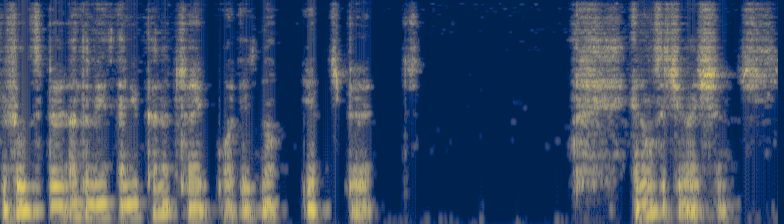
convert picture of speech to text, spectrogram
You feel the spirit underneath and you penetrate what is not yet spirit. In all situations.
